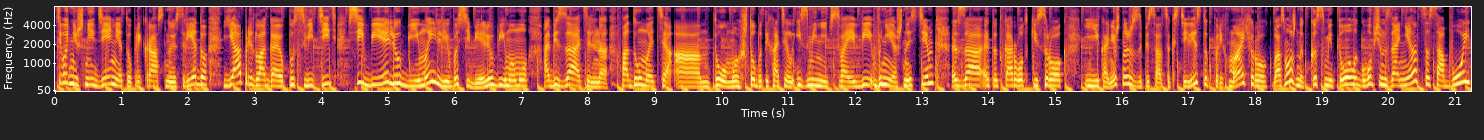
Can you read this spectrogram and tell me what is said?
Сегодняшний день, эту прекрасную среду, я предлагаю посвятить себе любимой, либо себе любимому. Обязательно подумайте о том, что бы ты хотел изменить в своей внешности за этот короткий срок. И, конечно же, записаться к стилисту, к парикмахеру, возможно, к косметологу. В общем, заняться собой,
